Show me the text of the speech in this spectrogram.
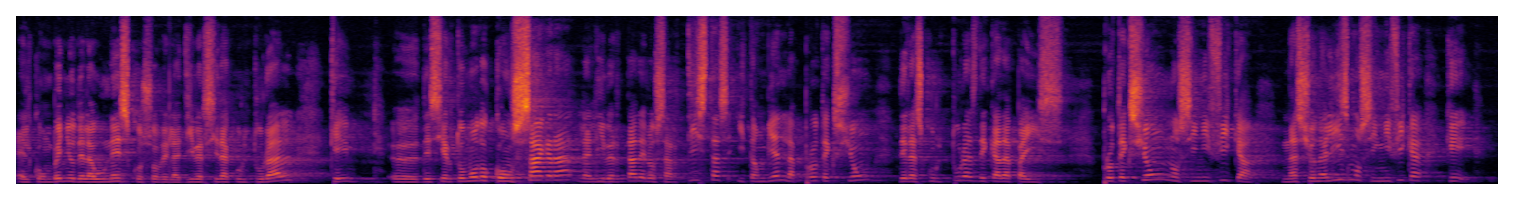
el convenio de la UNESCO sobre la diversidad cultural, que eh, de cierto modo consagra la libertad de los artistas y también la protección de las culturas de cada país. Protección no significa nacionalismo, significa que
